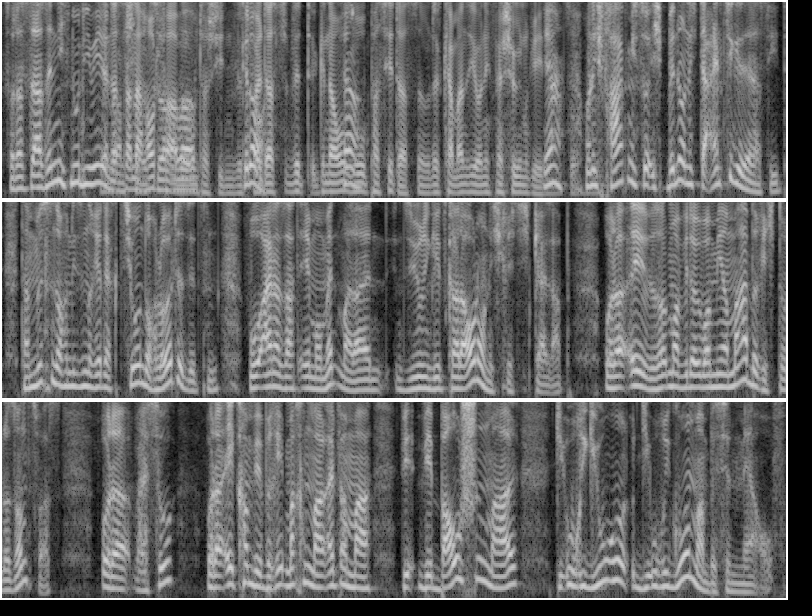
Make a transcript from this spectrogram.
So, dass da sind nicht nur die Ja, Medien. dass dran an der schuld, so, Hautfarbe aber- unterschieden wird, genau. weil das wird genau Ja. so passiert das. So. Das kann man sich auch nicht mehr schönreden. Ja, So. und ich frage mich so, ich bin doch nicht der Einzige, der das sieht. Da müssen doch in diesen Redaktionen doch Leute sitzen, wo einer sagt, ey, Moment mal, da in, Syrien geht es gerade auch noch nicht richtig geil ab. Oder ey, wir sollten mal wieder über Myanmar berichten oder sonst was. Oder, weißt du? Oder ey, komm, wir machen mal einfach mal, wir, wir bauschen mal die, Uigur, die Uiguren mal ein bisschen mehr auf.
